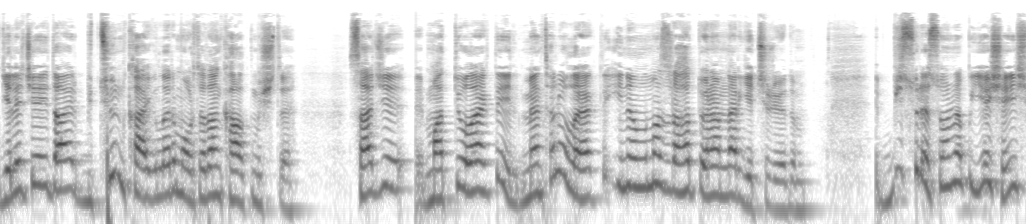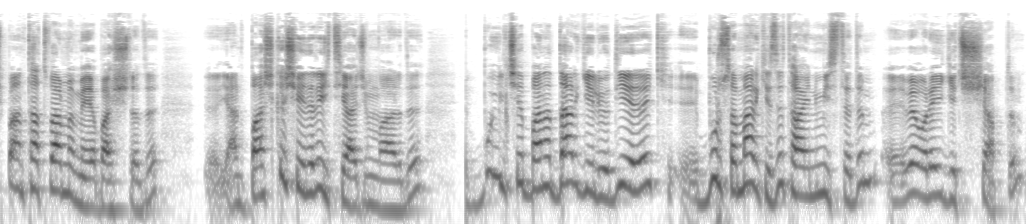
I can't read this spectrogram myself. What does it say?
geleceğe dair bütün kaygılarım ortadan kalkmıştı. Sadece maddi olarak değil, mental olarak da inanılmaz rahat dönemler geçiriyordum. Bir süre sonra bu yaşayış bana tat vermemeye başladı. Ee, yani başka şeylere ihtiyacım vardı bu ilçe bana dar geliyor diyerek e, Bursa merkeze tayinimi istedim e, ve oraya geçiş yaptım.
